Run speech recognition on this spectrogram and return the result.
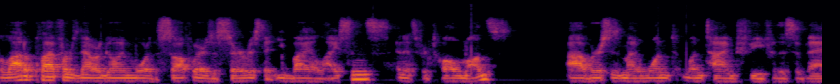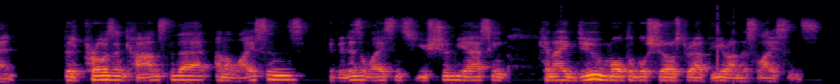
A lot of platforms now are going more the software as a service that you buy a license and it's for 12 months uh, versus my one one time fee for this event. There's pros and cons to that on a license. If it is a license, you should be asking, can I do multiple shows throughout the year on this license?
